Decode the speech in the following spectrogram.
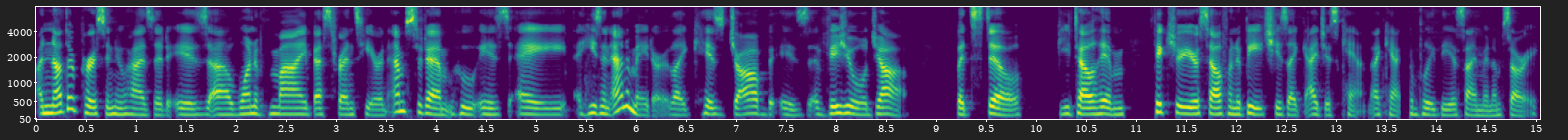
another person who has it is uh, one of my best friends here in Amsterdam who is a he's an animator. Like his job is a visual job, but still, if you tell him picture yourself on a beach, he's like, I just can't, I can't complete the assignment. I'm sorry.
